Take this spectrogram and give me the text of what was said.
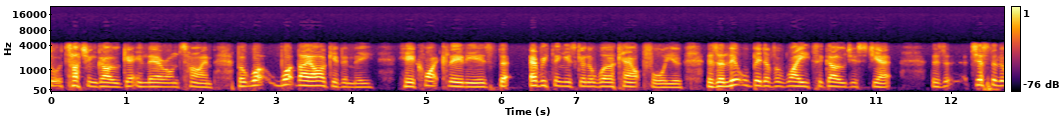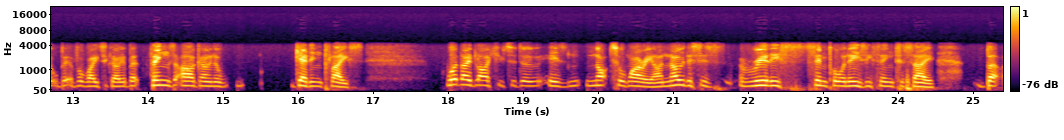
sort of touch and go, getting there on time. But what what they are giving me here quite clearly is that everything is going to work out for you. There's a little bit of a way to go just yet. There's a, just a little bit of a way to go, but things are going to get in place. What they'd like you to do is not to worry. I know this is a really simple and easy thing to say, but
